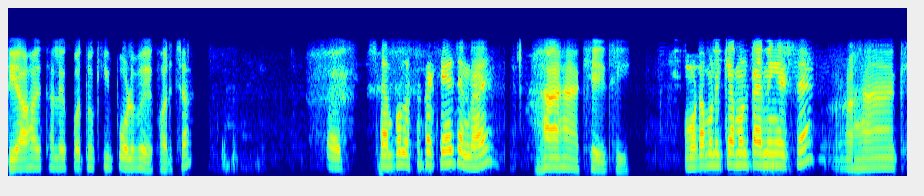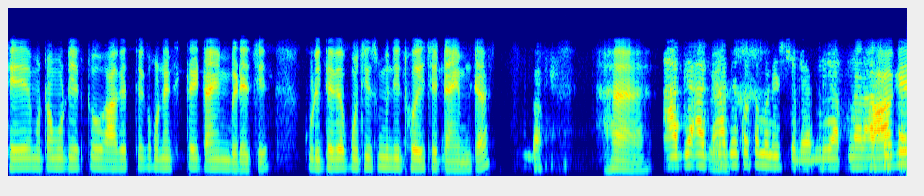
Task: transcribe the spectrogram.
দেওয়া হয় তাহলে কত কি পড়বে খরচা? স্যাম্পল ওষুধটা খেয়েছেন ভাই? হ্যাঁ হ্যাঁ খেয়েছি। মোটামুটি কেমন টাইমিং এসছে? হ্যাঁ খেয়ে মোটামুটি একটু আগের থেকে অনেকটাই টাইম বেড়েছে। কুড়ি থেকে পঁচিশ মিনিট হয়েছে টাইমটা। হ্যাঁ। আগে আগে আগে কত মিনিট ছিল আপনি আপনার আগে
